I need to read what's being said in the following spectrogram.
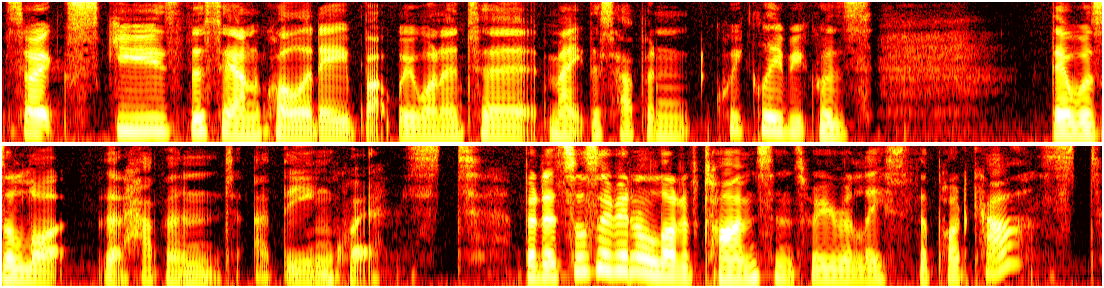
So excuse the sound quality, but we wanted to make this happen quickly because there was a lot that happened at the inquest. But it's also been a lot of time since we released the podcast.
